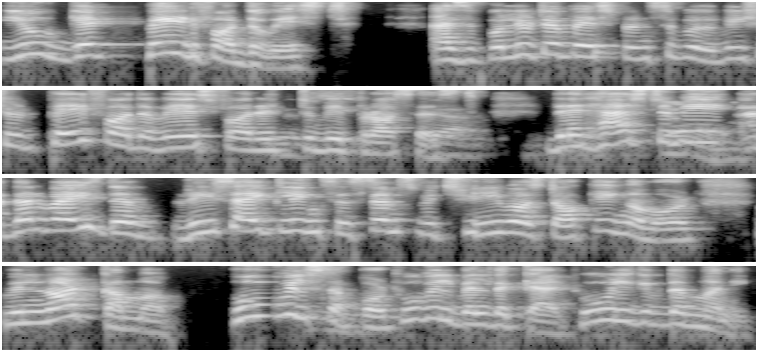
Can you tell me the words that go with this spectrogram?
you get paid for the waste. As a polluter-based principle, we should pay for the waste for it to be processed. yeah. There has to be, otherwise the recycling systems which he was talking about will not come up. Who will support? Who will build the cat? Who will give the money?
